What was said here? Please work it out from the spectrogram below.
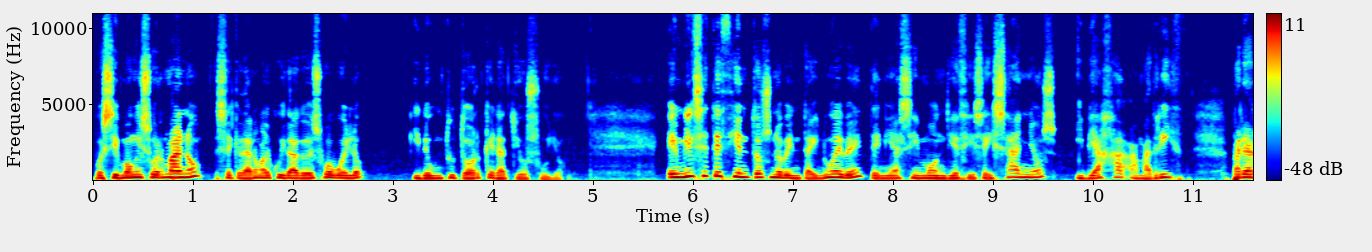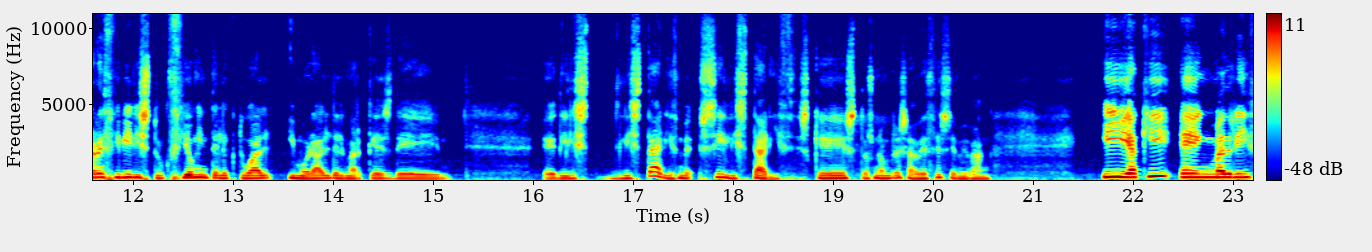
pues Simón y su hermano se quedaron al cuidado de su abuelo y de un tutor que era tío suyo. En 1799 tenía Simón 16 años y viaja a Madrid para recibir instrucción intelectual y moral del marqués de, eh, de Listariz. Sí, Listariz, es que estos nombres a veces se me van. Y aquí en Madrid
